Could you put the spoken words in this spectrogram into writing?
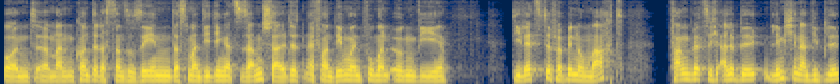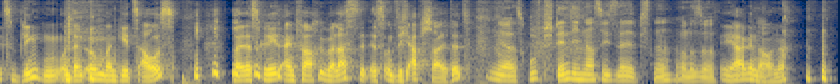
Und äh, man konnte das dann so sehen, dass man die Dinger zusammenschaltet. Und einfach in dem Moment, wo man irgendwie die letzte Verbindung macht, fangen plötzlich alle Bild Lämpchen an wie Bild zu blinken und dann irgendwann geht's aus, weil das Gerät einfach überlastet ist und sich abschaltet. Ja, das ruft ständig nach sich selbst, ne? Oder so. Ja, genau, ne?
